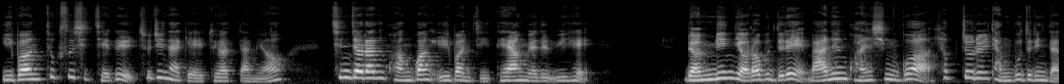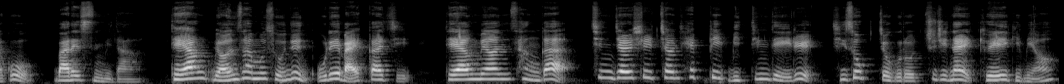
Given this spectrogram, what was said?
이번 특수 시책을 추진하게 되었다며 친절한 관광 1번지 대학면을 위해 면민 여러분들의 많은 관심과 협조를 당부드린다고 말했습니다. 대학면사무소는 올해 말까지 대학면 상가 친절 실천 해피 미팅데이를 지속적으로 추진할 계획이며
